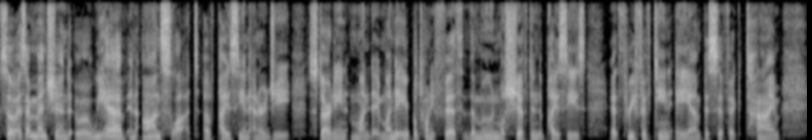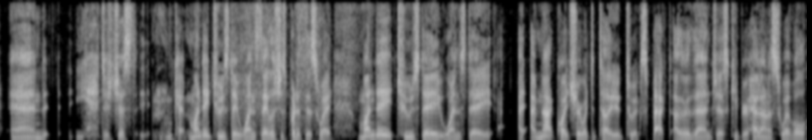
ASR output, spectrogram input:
So, as I mentioned, uh, we have an onslaught of Piscean energy starting Monday. Monday, April 25th, the moon will shift into Pisces at 3:15 a.m. Pacific time, and yeah, there's just okay. Monday, Tuesday, Wednesday. Let's just put it this way: Monday, Tuesday, Wednesday. I, I'm not quite sure what to tell you to expect, other than just keep your head on a swivel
